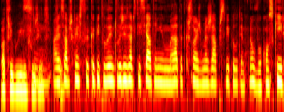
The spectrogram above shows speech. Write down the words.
para atribuir inteligência. Sim. Olha, sabes que neste capítulo da inteligência artificial tenho uma data de questões, mas já percebi pelo tempo que não vou conseguir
